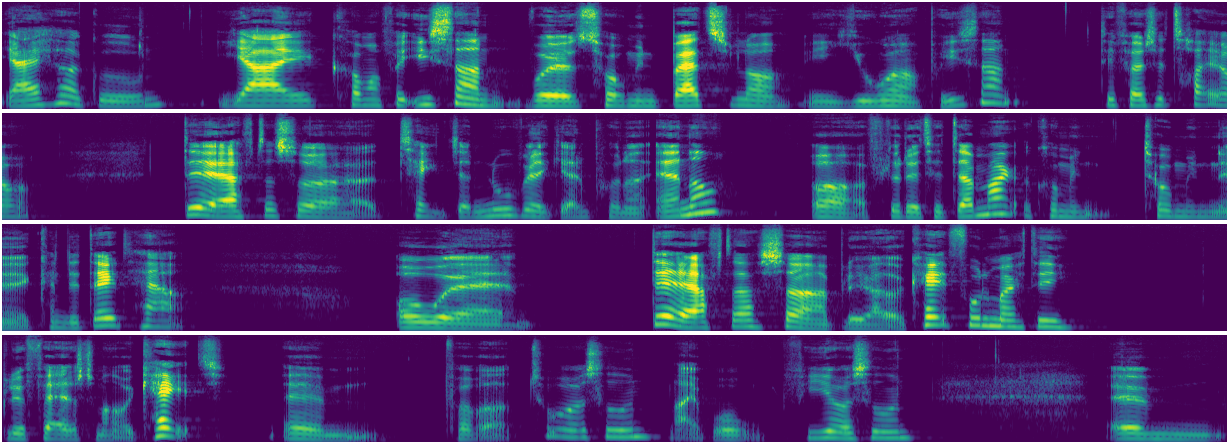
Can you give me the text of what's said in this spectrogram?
jeg hedder Gudrun. Jeg kommer fra Island, hvor jeg tog min bachelor i jura på Island. Det første tre år. Derefter så tænkte jeg, nu vil jeg gerne på noget andet, og flyttede til Danmark og min, tog min øh, kandidat her. Og uh, derefter så blev jeg advokatfuldmægtig, blev færdig som advokat, øhm, for hvad, to år siden? Nej, bro, fire år siden. Øhm,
